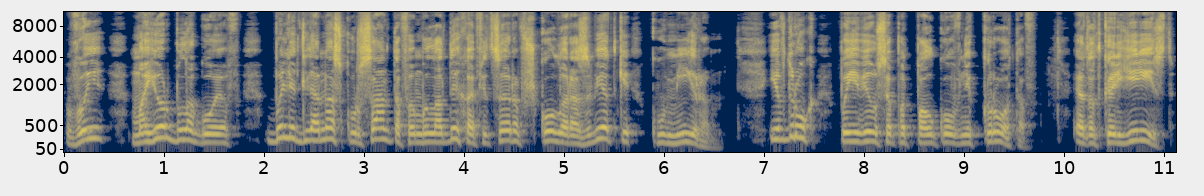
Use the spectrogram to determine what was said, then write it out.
Вы, майор Благоев, были для нас, курсантов и молодых офицеров школы разведки, кумиром. И вдруг появился подполковник Кротов, этот карьерист,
